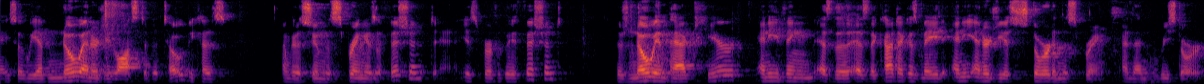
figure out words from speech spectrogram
Okay, so we have no energy lost to the toe because I'm going to assume the spring is efficient, is perfectly efficient. There's no impact here. Anything, as the, as the contact is made, any energy is stored in the spring and then restored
